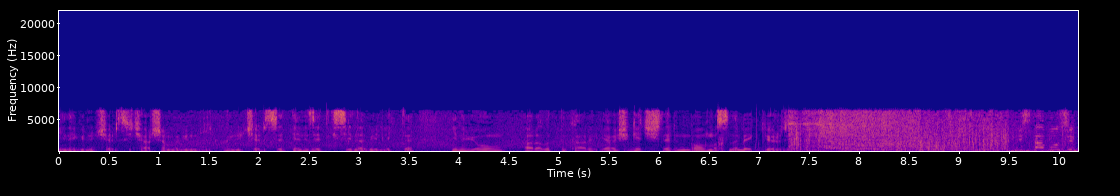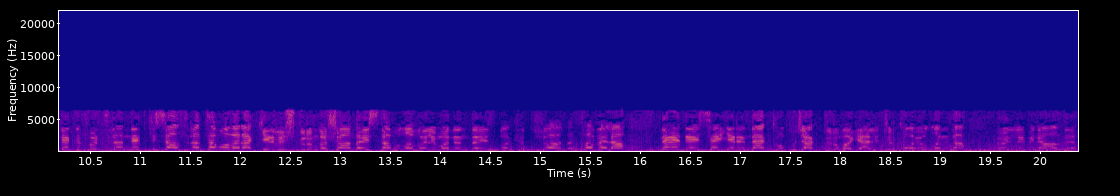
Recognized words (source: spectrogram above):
yine gün içerisi, çarşamba gün, gün içerisi deniz etkisiyle birlikte yine yoğun aralıklı kar yağışı geçişlerinin olmasını bekliyoruz. İstanbul şiddetli fırtınanın etkisi altına tam olarak girmiş durumda. Şu anda İstanbul Havalimanı'ndayız. Bakın şu anda tabela neredeyse yerinden kopacak duruma geldi. Türk Hava Yolları da önlemini aldı.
